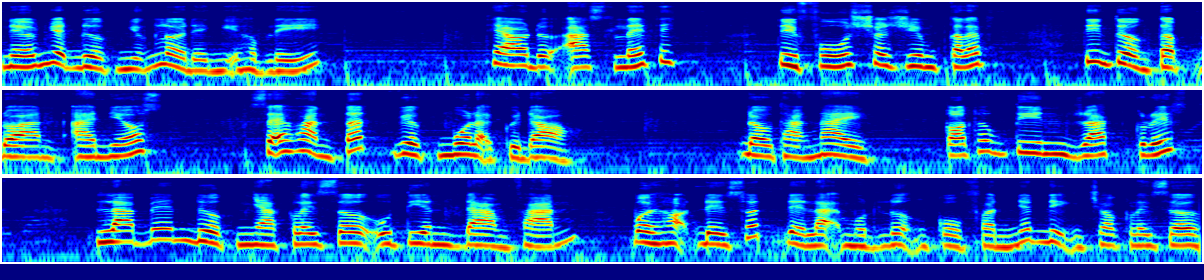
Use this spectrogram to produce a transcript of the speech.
nếu nhận được những lời đề nghị hợp lý. Theo The Athletic, tỷ phú Sir Jim Caleb tin tưởng tập đoàn Ineos sẽ hoàn tất việc mua lại quỷ đỏ. Đầu tháng này, có thông tin Radcliffe là bên được nhà Glazer ưu tiên đàm phán bởi họ đề xuất để lại một lượng cổ phần nhất định cho Glazer.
